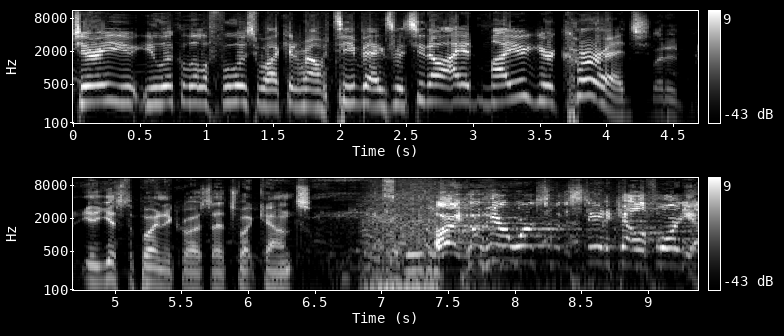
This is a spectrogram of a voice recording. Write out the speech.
Jerry, you, you look a little foolish walking around with tea bags, but you know, I admire your courage. But it, it gets the point across. That's what counts. All right, who here works for the state of California?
